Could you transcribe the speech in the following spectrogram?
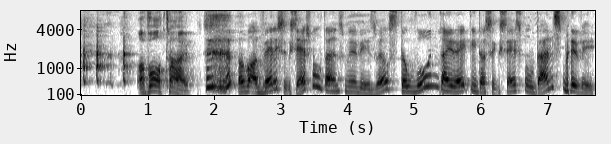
of all time. Oh, but a very successful dance movie as well. Stallone directed a successful dance movie.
